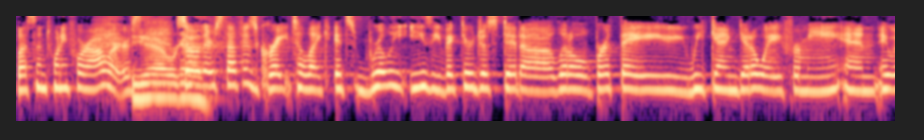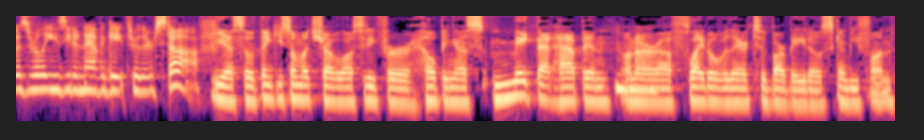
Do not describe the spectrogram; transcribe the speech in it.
less than 24 hours. Yeah, we're So gonna- their stuff is great to like it's really easy. Victor just did a little birthday weekend getaway for me and it was really easy to navigate through their stuff. yeah so thank you so much travelocity for helping us make that happen on our uh, flight over there to barbados it's going to be fun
